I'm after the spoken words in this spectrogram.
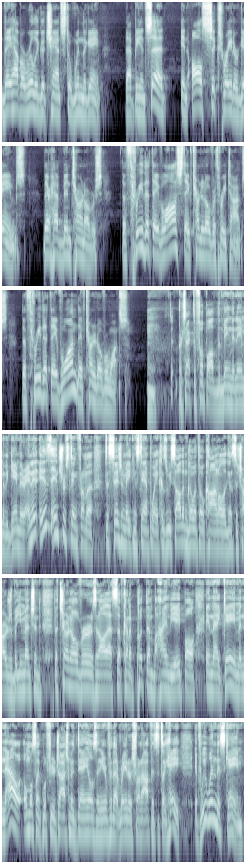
they have a really good chance to win the game. That being said, in all six Raider games, there have been turnovers. The three that they've lost, they've turned it over three times. The three that they've won, they've turned it over once. Mm protect the football being the name of the game there. And it is interesting from a decision making standpoint because we saw them go with O'Connell against the Chargers, but you mentioned the turnovers and all that stuff kind of put them behind the eight ball in that game. And now, almost like if you're Josh McDaniels and you're for that Raiders front office, it's like, hey, if we win this game,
